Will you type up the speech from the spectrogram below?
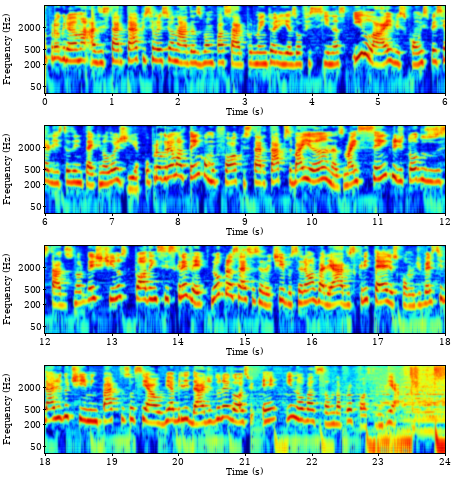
o programa, as startups selecionadas vão passar por mentorias, oficinas e lives com especialistas em tecnologia. O programa tem como foco startups baianas, mas sempre de todos os estados nordestinos podem se inscrever. No processo seletivo serão avaliados critérios como diversidade do time, impacto social, viabilidade do negócio e inovação da proposta enviada.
